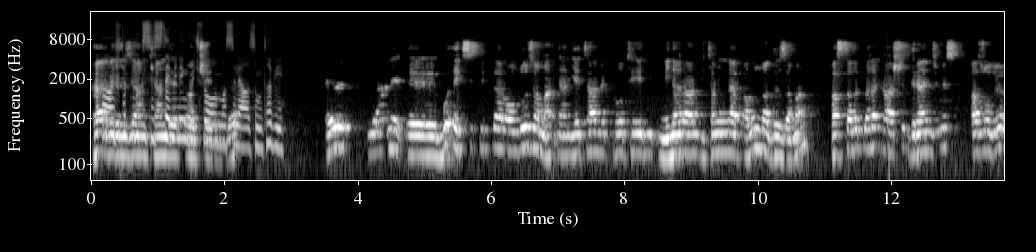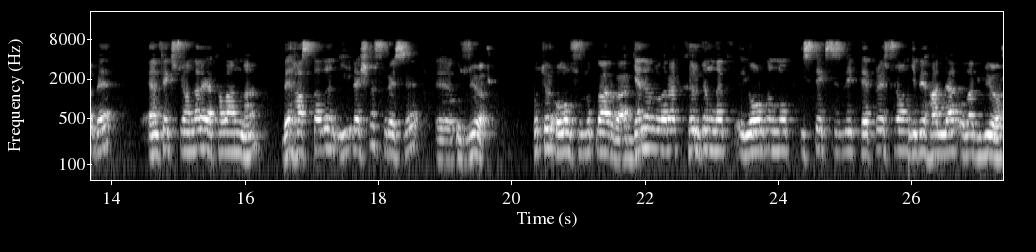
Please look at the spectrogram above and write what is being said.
her birimiz Bağışıklık yani kendi sisteminin güçlü olması lazım tabii. Evet yani e, bu eksiklikler olduğu zaman yani yeterli protein, mineral, vitaminler alınmadığı zaman hastalıklara karşı direncimiz az oluyor ve enfeksiyonlara yakalanma ve hastalığın iyileşme süresi e, uzuyor. Bu tür olumsuzluklar var. Genel olarak kırgınlık, yorgunluk, isteksizlik, depresyon gibi haller olabiliyor.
